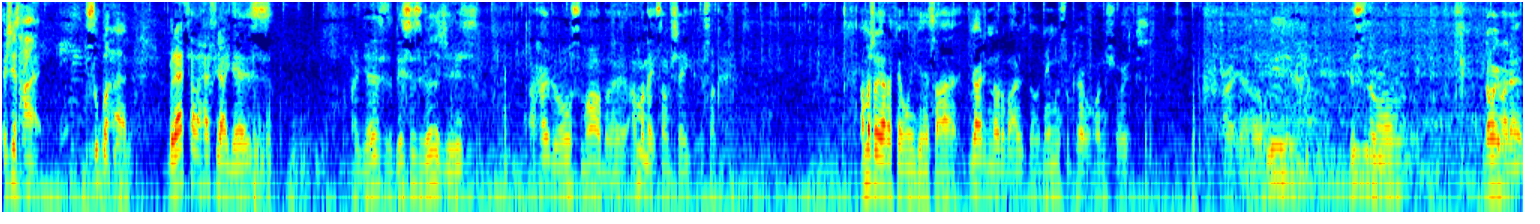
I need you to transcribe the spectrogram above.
It's just hot, super hot. But that's Tallahassee, I guess. I guess this is villages. I heard the room's small, but I'm gonna make some shake. It's okay. I'm gonna show you how to fit when we get inside. You already know the vibes though. Nameless apparel on the shorts. All right, y'all. We. This is the room. Don't worry about that.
